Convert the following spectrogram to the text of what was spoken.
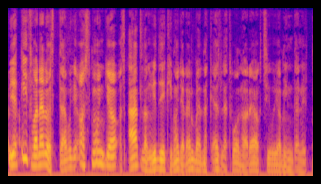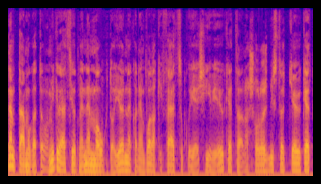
Ugye itt van előttem, ugye azt mondja, az átlag vidéki magyar embernek ez lett volna a reakciója mindenütt. Nem támogatom a migrációt, mert nem maguktól jönnek, hanem valaki felcukolja és hívja őket, talán a soros biztatja őket.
